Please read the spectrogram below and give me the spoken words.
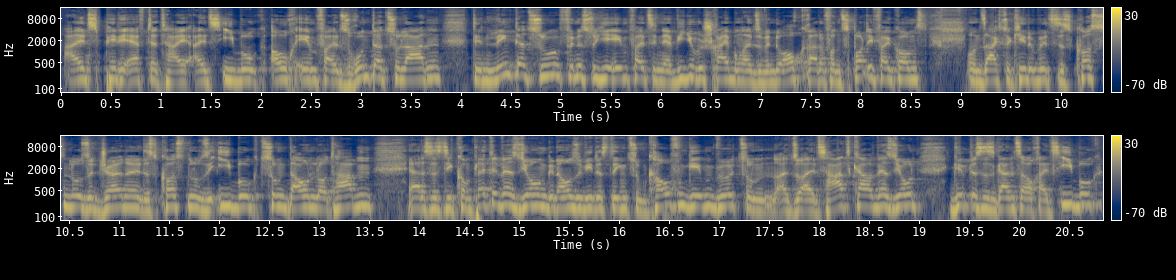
als PDF-Datei, als E-Book auch ebenfalls runterzuladen. Den Link dazu findest du hier ebenfalls in der Videobeschreibung. Also wenn du auch gerade von Spotify kommst und sagst, okay, du willst das kostenlose Journal, das kostenlose E-Book zum Download haben. Ja, das ist die komplette Version, genauso wie das Ding zum Kaufen geben wird, zum, also als Hardcover-Version gibt es das Ganze auch als E-Book.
